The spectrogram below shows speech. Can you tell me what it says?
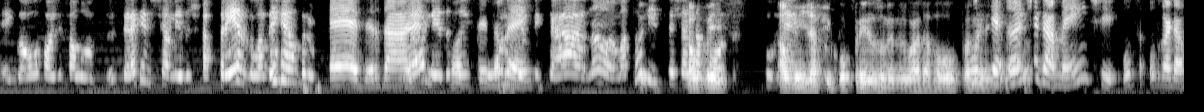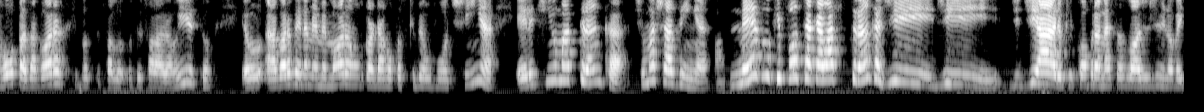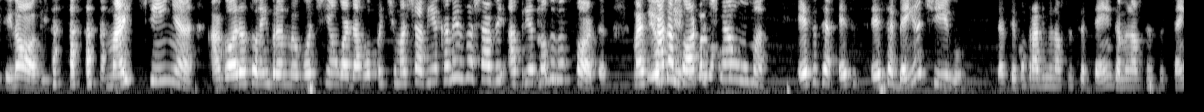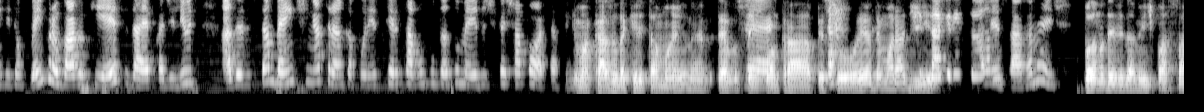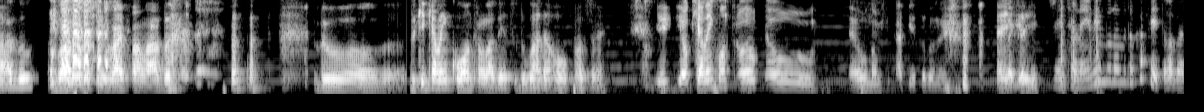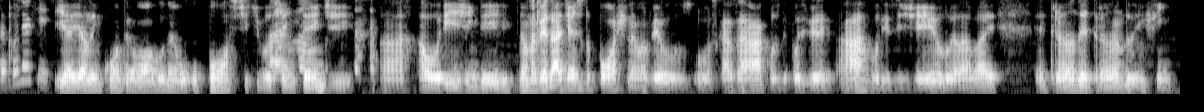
É igual o Roger falou, será que eles tinham medo de ficar preso lá dentro? É verdade. né? Medo do pode ser escuro também. ficar. Não, é uma tolice fechar essa porta Alguém já ficou preso dentro do guarda-roupa, né? Porque antigamente, os, os guarda-roupas, agora que você falou, vocês falaram isso, eu agora vem na minha memória uns guarda-roupas que meu avô tinha, ele tinha uma tranca, tinha uma chavinha. Mesmo que fosse aquelas trancas de, de, de diário que compra nessas lojas de 1,99. mas tinha. Agora eu tô lembrando, meu avô tinha um guarda-roupa e tinha uma chavinha que a mesma chave abria todas as portas. Mas Eu cada porta tinha uma. Esse, esse, esse é bem antigo. Deve ter comprado em 1970, 1960. Então, bem provável que esses da época de Lewis, às vezes também tinha tranca. Por isso que eles estavam com tanto medo de fechar a porta. em uma casa daquele tamanho, né? Até você É. encontrar a pessoa ia demorar Que dias. tá gritando. Exatamente. Pano devidamente passado. Agora a gente vai falar do. Do, do que, que ela encontra lá dentro do guarda-roupas, né? E, e o que ela encontrou é o, é capítulo, né? É isso aí. Gente, eu nem lembro o nome do capítulo. Agora eu vou olhar aqui. E aí ela encontra logo né, o, o poste que você Ah, entende a, a origem dele. Não, na verdade, antes do poste, né, ela vê os, os casacos, depois vê árvores e gelo, ela vai entrando, entrando, enfim.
